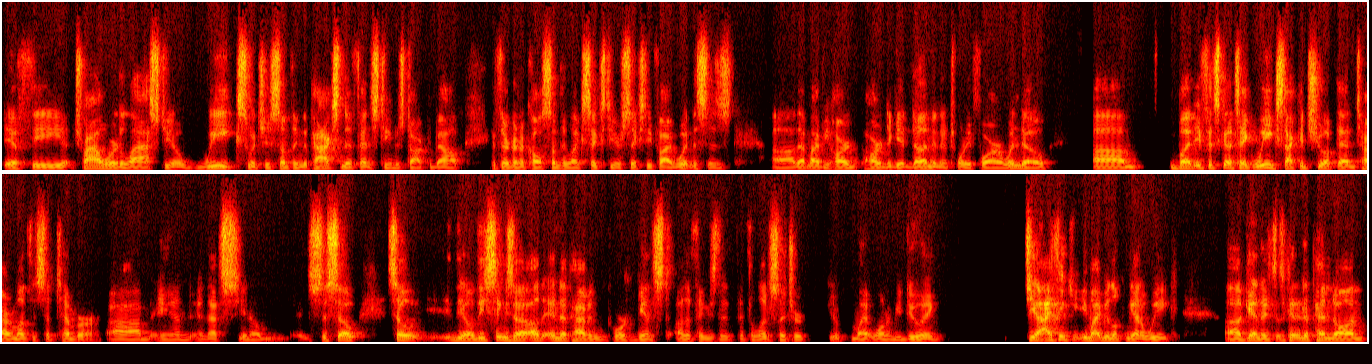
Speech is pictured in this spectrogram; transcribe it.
if the trial were to last, you know, weeks, which is something the Paxton defense team has talked about, if they're going to call something like 60 or 65 witnesses, uh, that might be hard hard to get done in a 24 hour window. Um, but if it's going to take weeks, I could chew up that entire month of September, um, and and that's you know so so, so you know these things uh, end up having to work against other things that, that the legislature might want to be doing. Yeah, I think you might be looking at a week. Uh, again, it's, it's going to depend on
